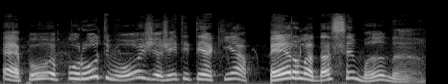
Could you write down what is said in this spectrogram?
É, por, por último, hoje a gente tem aqui a pérola da semana.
